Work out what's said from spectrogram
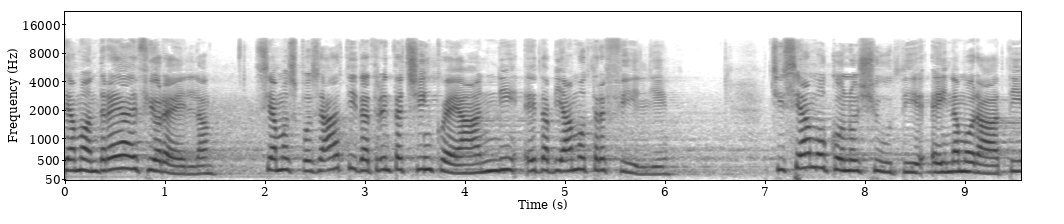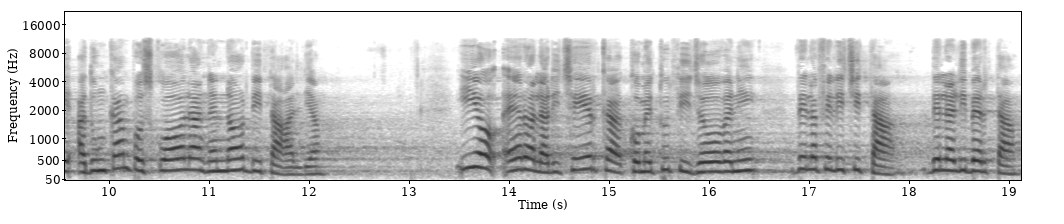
Siamo Andrea e Fiorella. Siamo sposati da 35 anni ed abbiamo tre figli. Ci siamo conosciuti e innamorati ad un campo scuola nel nord Italia. Io ero alla ricerca, come tutti i giovani, della felicità, della libertà.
